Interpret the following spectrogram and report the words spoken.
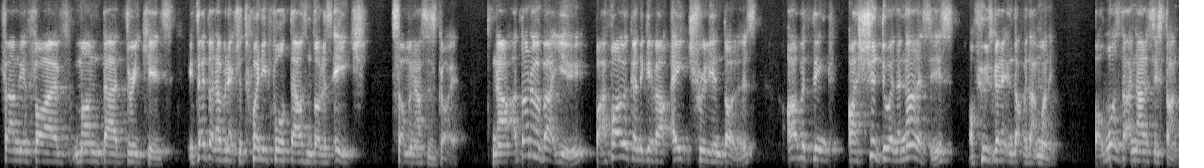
family of five, mum, dad, three kids, if they don't have an extra twenty-four thousand dollars each, someone else has got it. Now I don't know about you, but if I were going to give out eight trillion dollars, I would think I should do an analysis of who's going to end up with that money. But was that analysis done?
